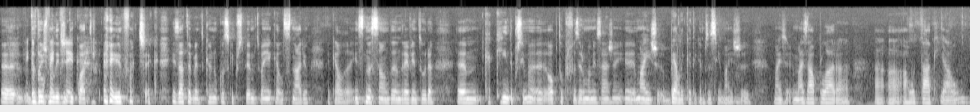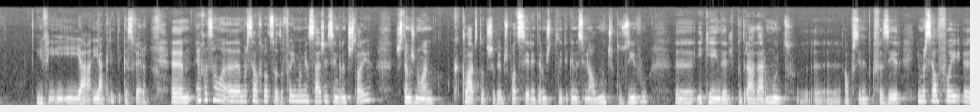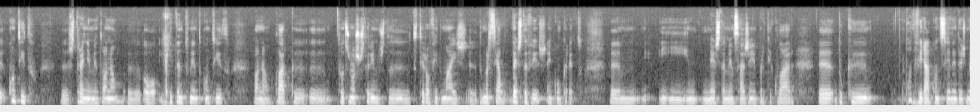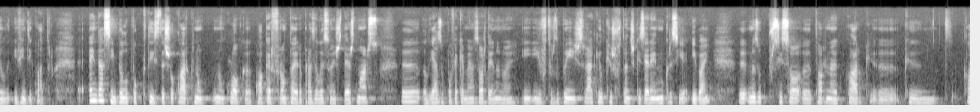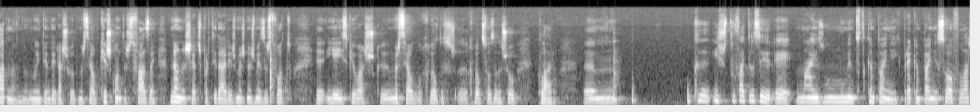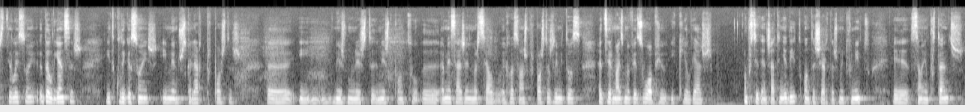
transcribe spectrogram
Uh, de para um 2024. É fact-check, exatamente, que eu não consegui perceber muito bem aquele cenário, aquela encenação de André Ventura, que, que, ainda por cima uh, optou por fazer uma mensagem uh, mais bélica, digamos assim, mais, uh, mais, mais a apelar a, a, ao ataque e ao. Enfim, e, e, à, e crítica severa. Um, em relação a, a Marcelo Rebelo de Sousa, foi uma mensagem sem grande história. Estamos num ano que, claro, todos sabemos, pode ser, em termos de política nacional, muito explosivo, e que ainda lhe poderá dar muito uh, uh, ao Presidente que fazer, e Marcelo foi contido, estranhamente ou não, ou irritantemente contido ou não. Claro que todos nós gostaríamos de, de, ter ouvido mais de Marcelo desta vez, em concreto, um, e, e, nesta mensagem em particular, do que pode vir a acontecer em 2024. Ainda assim, pelo pouco que disse, deixou claro que não, não coloca qualquer fronteira para as eleições de 10 de março. Uh, aliás, o povo é quem mais ordena, não é? E, e, o futuro do país será aquilo que os votantes quiserem em democracia, e bem, uh, mas o que por si só uh, torna claro que, que claro, no, no, entender, acho eu, de Marcelo, que as contas se fazem não nas sedes partidárias, mas nas mesas de voto, e é isso que eu acho que Marcelo Rebelo de, Rebelo de Sousa deixou claro. Um, o que isto vai trazer é mais um momento de campanha e pré-campanha só a falar-se de eleições, de alianças e de coligações e menos, se calhar, de propostas. Uh, e, e, mesmo neste, neste ponto, uh, a mensagem de Marcelo em relação às propostas limitou-se a dizer mais uma vez o óbvio e que, aliás, o Presidente já tinha dito, contas certas muito bonito, uh, são importantes.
